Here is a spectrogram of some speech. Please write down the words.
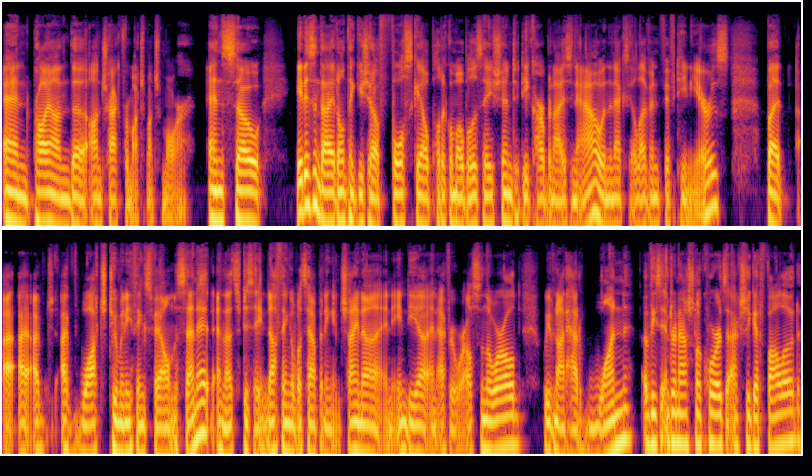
and probably on the on track for much much more. And so it isn't that I don't think you should have full scale political mobilization to decarbonize now in the next 11, 15 years. But I, have I've watched too many things fail in the Senate, and that's to say nothing of what's happening in China and India and everywhere else in the world. We've not had one of these international accords actually get followed.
